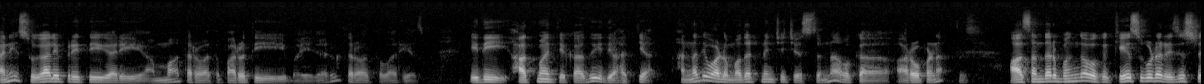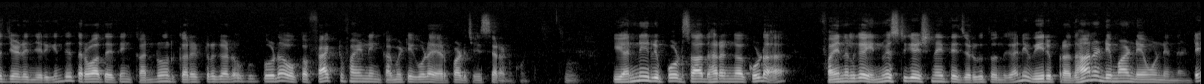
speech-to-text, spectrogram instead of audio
కానీ సుగాలి ప్రీతి గారి అమ్మ తర్వాత పార్వతీబాయి గారు తర్వాత వారి. ఇది ఆత్మహత్య కాదు ఇది హత్య అన్నది వాళ్ళు మొదటి నుంచి చేస్తున్న ఒక ఆరోపణ. ఆ సందర్భంగా ఒక కేసు కూడా రిజిస్టర్ చేయడం జరిగింది. తర్వాత అయితే కర్నూలు కలెక్టర్ గారు కూడా ఒక ఫ్యాక్ట్ ఫైండింగ్ కమిటీ కూడా ఏర్పాటు చేశారనుకుంటా. ఈ అన్ని రిపోర్ట్స్ ఆధారంగా కూడా ఫైనల్గా ఇన్వెస్టిగేషన్ అయితే జరుగుతుంది కానీ వీరి ప్రధాన డిమాండ్ ఏముండిందంటే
